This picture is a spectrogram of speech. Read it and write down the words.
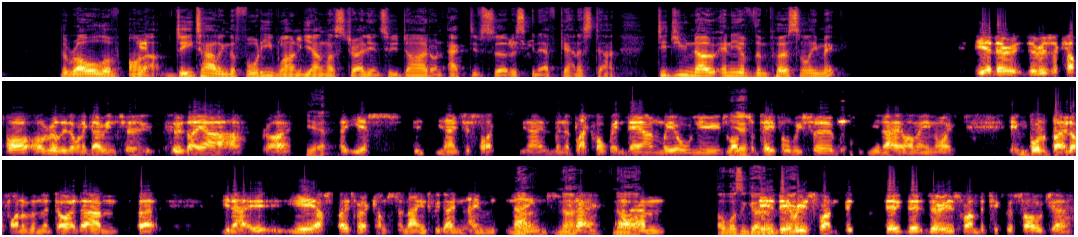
the roll of honor, detailing the 41 young Australians who died on active service in Afghanistan. Did you know any of them personally, Mick? Yeah, there there is a couple. I really don't want to go into who they are, right? Yeah. But yes, you know, just like you know, when the Black Hawk went down, we all knew lots Yeah. of people we served. You know, I mean, I even bought a boat off one of them that died. Um, but you know, yeah, I suppose when it comes to names, we don't name No, names. no, you know, no. Um, I wasn't going there, to. there is one. There, there, there is one particular soldier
